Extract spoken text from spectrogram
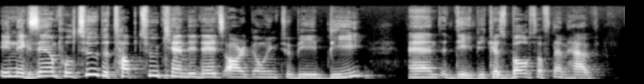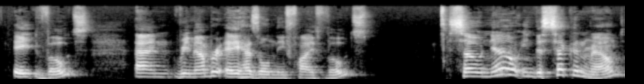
In example two, the top two candidates are going to be B and D because both of them have eight votes. And remember, A has only five votes. So now in the second round,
